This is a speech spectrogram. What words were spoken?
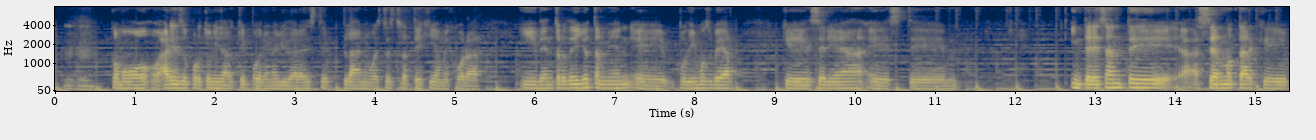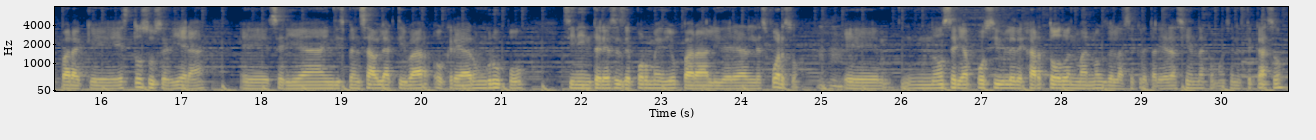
como áreas de oportunidad que podrían ayudar a este plan o a esta estrategia a mejorar y dentro de ello también eh, pudimos ver que sería este interesante hacer notar que para que esto sucediera eh, sería indispensable activar o crear un grupo sin intereses de por medio para liderar el esfuerzo. Eh, no sería posible dejar todo en manos de la Secretaría de Hacienda, como es en este caso,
